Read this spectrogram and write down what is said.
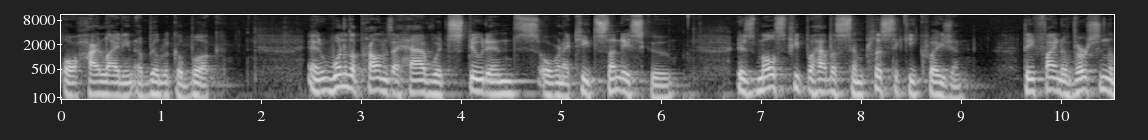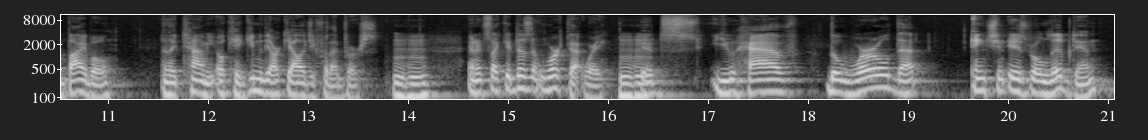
or highlighting a biblical book. And one of the problems I have with students or when I teach Sunday school is most people have a simplistic equation. They find a verse in the Bible and they tell me, okay, give me the archaeology for that verse. Mm-hmm. And it's like it doesn't work that way. Mm-hmm. It's you have the world that ancient Israel lived in.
